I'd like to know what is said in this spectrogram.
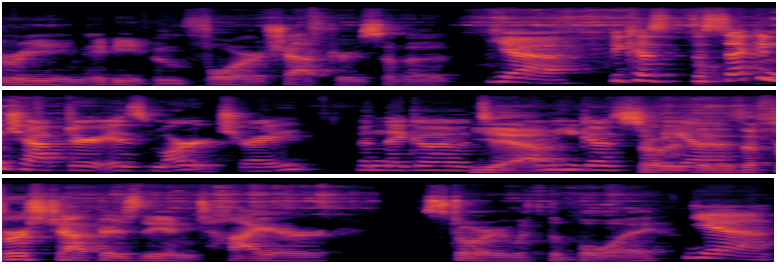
three, maybe even four chapters of a. Yeah. Because the second chapter is March, right? When they go to, Yeah. when he goes So to the, the, uh, the first chapter is the entire story with the boy. Yeah.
